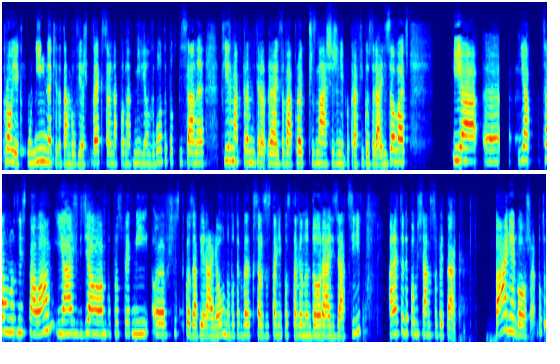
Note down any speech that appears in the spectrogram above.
projekt unijny, kiedy tam był, wiesz, weksel na ponad milion złotych podpisany. Firma, która mi re- realizowała projekt, przyznała się, że nie potrafi go zrealizować. I ja, e, ja całą noc nie spałam. Ja już widziałam po prostu, jak mi e, wszystko zabierają, no bo ten weksel zostanie postawiony do realizacji. Ale wtedy pomyślałam sobie tak, Panie Boże, bo ty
